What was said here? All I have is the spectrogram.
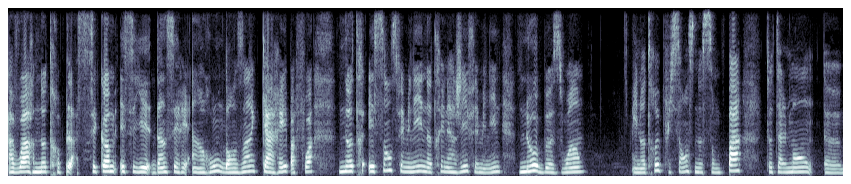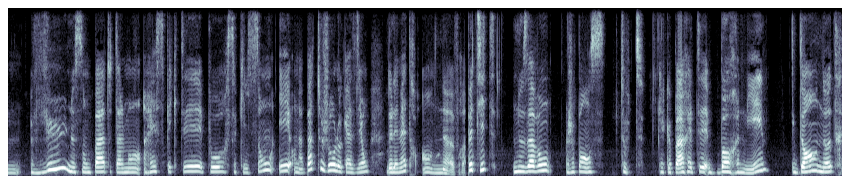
avoir notre place. C'est comme essayer d'insérer un rond dans un carré. Parfois, notre essence féminine, notre énergie féminine, nos besoins et notre puissance ne sont pas totalement euh, vus, ne sont pas totalement respectés pour ce qu'ils sont et on n'a pas toujours l'occasion de les mettre en œuvre. Petite, nous avons, je pense, toutes quelque part été bornées dans notre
